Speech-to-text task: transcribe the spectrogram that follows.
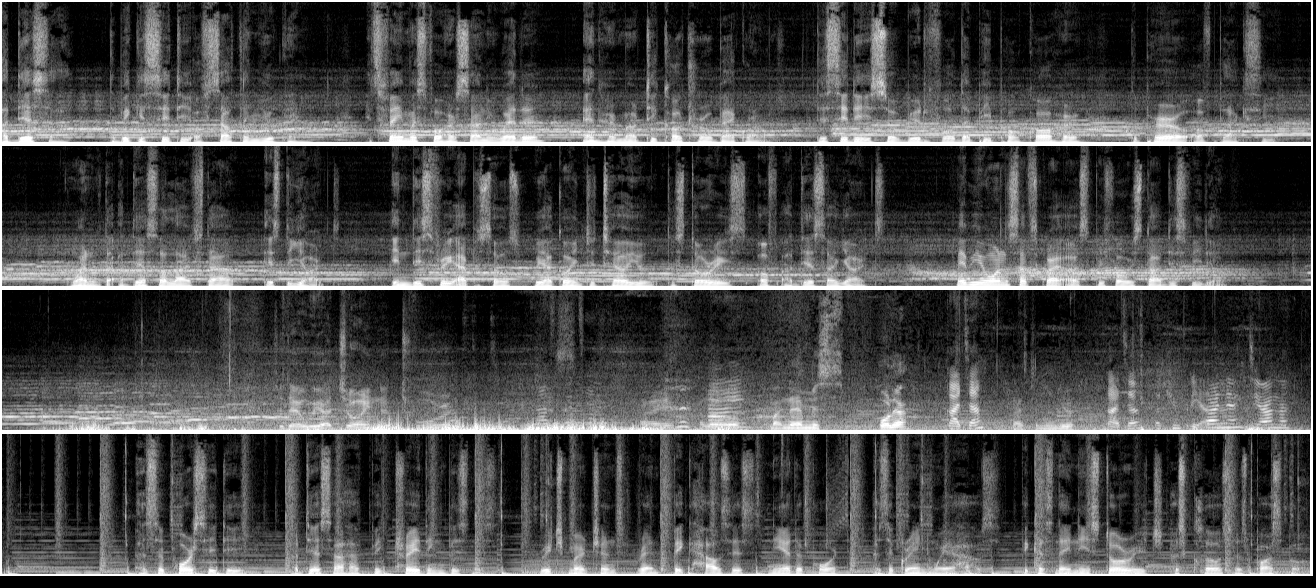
Odessa, the biggest city of southern Ukraine, is famous for her sunny weather and her multicultural background. This city is so beautiful that people call her the Pearl of Black Sea. One of the Odessa lifestyle is the yard. In these three episodes, we are going to tell you the stories of Odessa yards. Maybe you want to subscribe us before we start this video. Today we are joining a tour. Hi, hello. My name is Polya. Катя. Nice to meet you. Катя, очень приятно. Таня, Диана. As a port city, Odessa have big trading business. Rich merchants rent big houses near the port as a grain warehouse because they need storage as close as possible.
